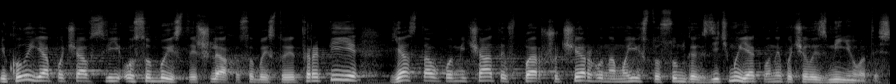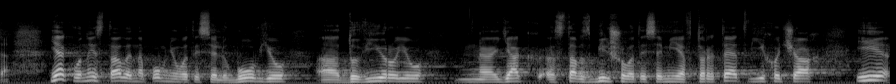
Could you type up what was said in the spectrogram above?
І коли я почав свій особистий шлях особистої терапії, я став помічати в першу чергу на моїх стосунках з дітьми, як вони почали змінюватися, як вони стали наповнюватися любов'ю, е, довірою. Е, Як став збільшуватися мій авторитет в їх очах, і е,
